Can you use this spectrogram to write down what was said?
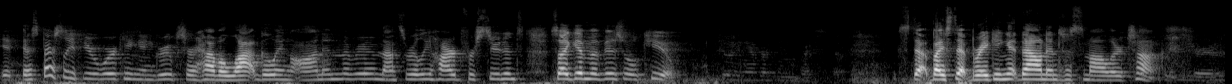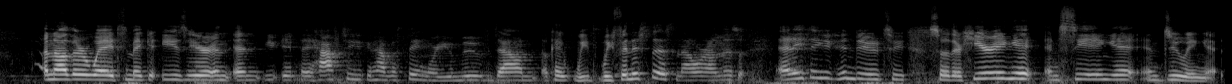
if, especially if you're working in groups or have a lot going on in the room, that's really hard for students. So I give them a visual cue. By step. Step by step, breaking it down into smaller chunks. Another way to make it easier, and, and you, if they have to, you can have a thing where you move down. Okay, we we finished this. Now we're on this. Anything you can do to so they're hearing it and seeing it and doing it.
